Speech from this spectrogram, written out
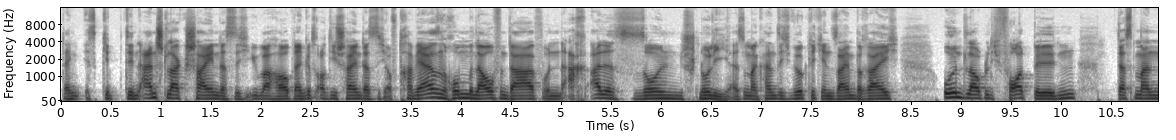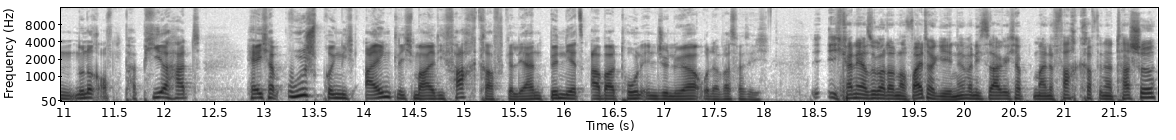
Dann es gibt den Anschlagschein, dass ich überhaupt, dann gibt es auch die Scheine, dass ich auf Traversen rumlaufen darf und ach, alles so ein Schnulli. Also man kann sich wirklich in seinem Bereich unglaublich fortbilden dass man nur noch auf dem Papier hat, hey, ich habe ursprünglich eigentlich mal die Fachkraft gelernt, bin jetzt aber Toningenieur oder was weiß ich. Ich kann ja sogar dann noch weitergehen, ne? wenn ich sage, ich habe meine Fachkraft in der Tasche,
